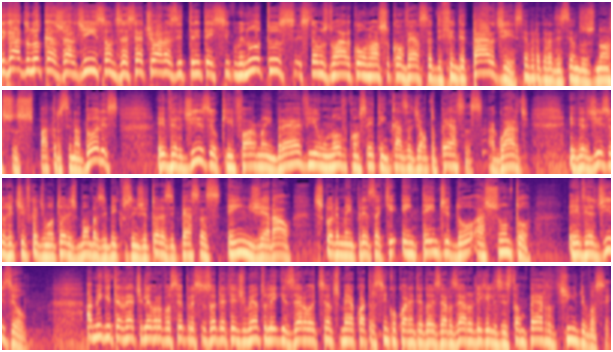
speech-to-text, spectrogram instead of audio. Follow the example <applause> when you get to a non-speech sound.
Obrigado, Lucas Jardim. São 17 horas e 35 minutos. Estamos no ar com o nosso Conversa de Fim de Tarde. Sempre agradecendo os nossos patrocinadores. Everdiesel, que informa em breve um novo conceito em casa de autopeças. Aguarde. Everdiesel, retífica de motores, bombas e bicos injetoras e peças em geral. Escolha uma empresa que entende do assunto. Everdiesel Amiga internet, lembra você, precisou de atendimento, ligue 0800 645 4200, ligue, eles estão pertinho de você.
